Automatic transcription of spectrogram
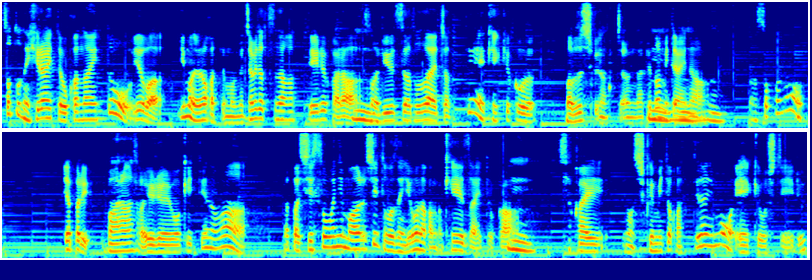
外に開いておかないと、要は、今の世の中ってもうめちゃめちゃ繋がっているから、うん。その流通が途絶えちゃって、結局、貧しくなっちゃうんだけうん。ど、みたいな、うんうんそこの、やっぱりバランスが揺れる動きっていうのは、やっぱり思想にもあるし、当然世の中の経済とか、うん社会の仕組みとかっていうのにも影響している。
